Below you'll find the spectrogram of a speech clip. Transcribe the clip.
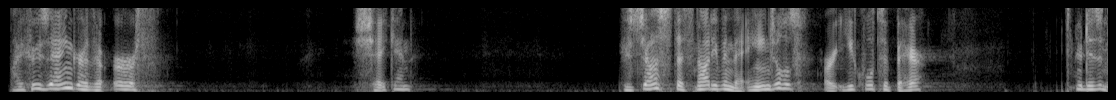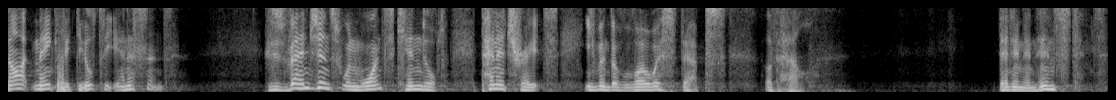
By whose anger the earth is shaken, whose justice not even the angels are equal to bear, who does not make the guilty innocent whose vengeance, when once kindled, penetrates even the lowest depths of hell. That in an instant,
